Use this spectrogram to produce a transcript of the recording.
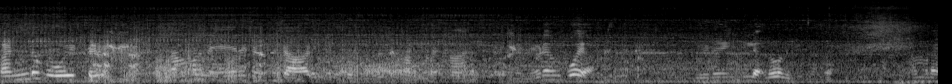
കണ്ടു പോയിട്ട് നമ്മൾ നേരെ ചെന്ന് ചാടി നമ്മുടെ ആനക്കുട്ടൻ ഇവിടെ അവൻ പോയാ? ഇവിടെ ഇല്ല അതോ നമ്മുടെ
